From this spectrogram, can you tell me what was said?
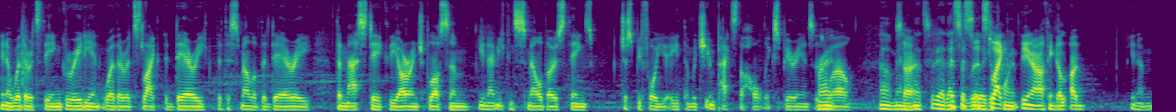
You know, whether it's the ingredient, whether it's like the dairy, the, the smell of the dairy, the mastic, the orange blossom, you know, you can smell those things just before you eat them, which impacts the whole experience as Right. well. Oh, man, that's- yeah, that's it's, a really it's good like, point. you know, I think a, a, you know,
